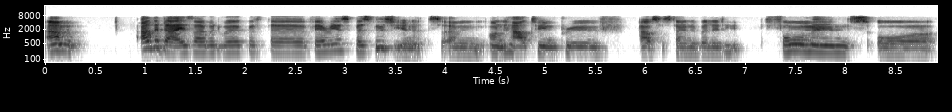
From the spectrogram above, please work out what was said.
Um, other days, I would work with the various business units um, on how to improve our sustainability performance or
